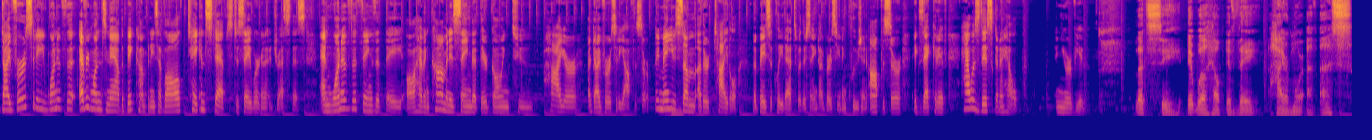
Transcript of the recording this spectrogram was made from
diversity, one of the, everyone's now, the big companies have all taken steps to say we're going to address this. And one of the things that they all have in common is saying that they're going to hire a diversity officer. They may use mm-hmm. some other title, but basically that's what they're saying diversity and inclusion officer, executive. How is this going to help, in your view? let's see. It will help if they hire more of us.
